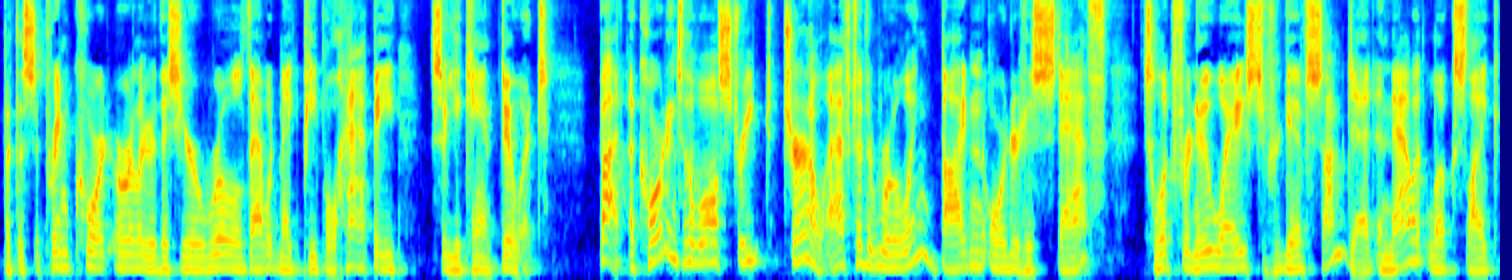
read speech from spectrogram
but the Supreme Court earlier this year ruled that would make people happy, so you can't do it. But according to the Wall Street Journal, after the ruling, Biden ordered his staff to look for new ways to forgive some debt. And now it looks like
